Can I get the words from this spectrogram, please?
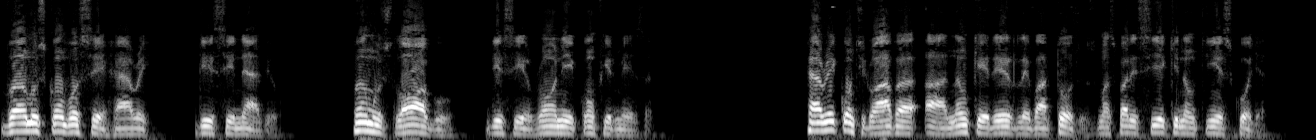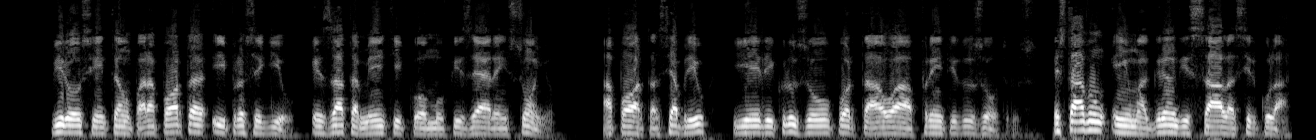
Vamos com você, Harry, disse Neville. Vamos logo, disse Ronnie com firmeza. Harry continuava a não querer levar todos, mas parecia que não tinha escolha. Virou-se então para a porta e prosseguiu, exatamente como fizera em sonho. A porta se abriu e ele cruzou o portal à frente dos outros. Estavam em uma grande sala circular.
